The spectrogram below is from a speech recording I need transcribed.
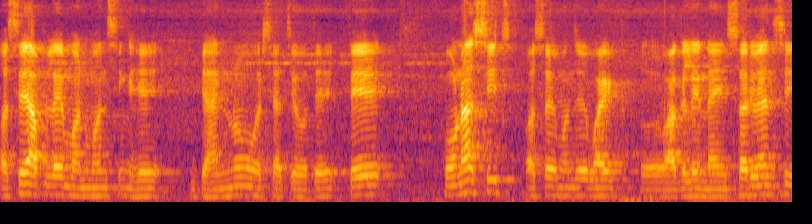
असे आपले मनमोहन सिंग हे ब्याण्णव वर्षाचे होते. ते कोणाशीच असे म्हणजे वाईट वागले नाही. सर्वांशी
